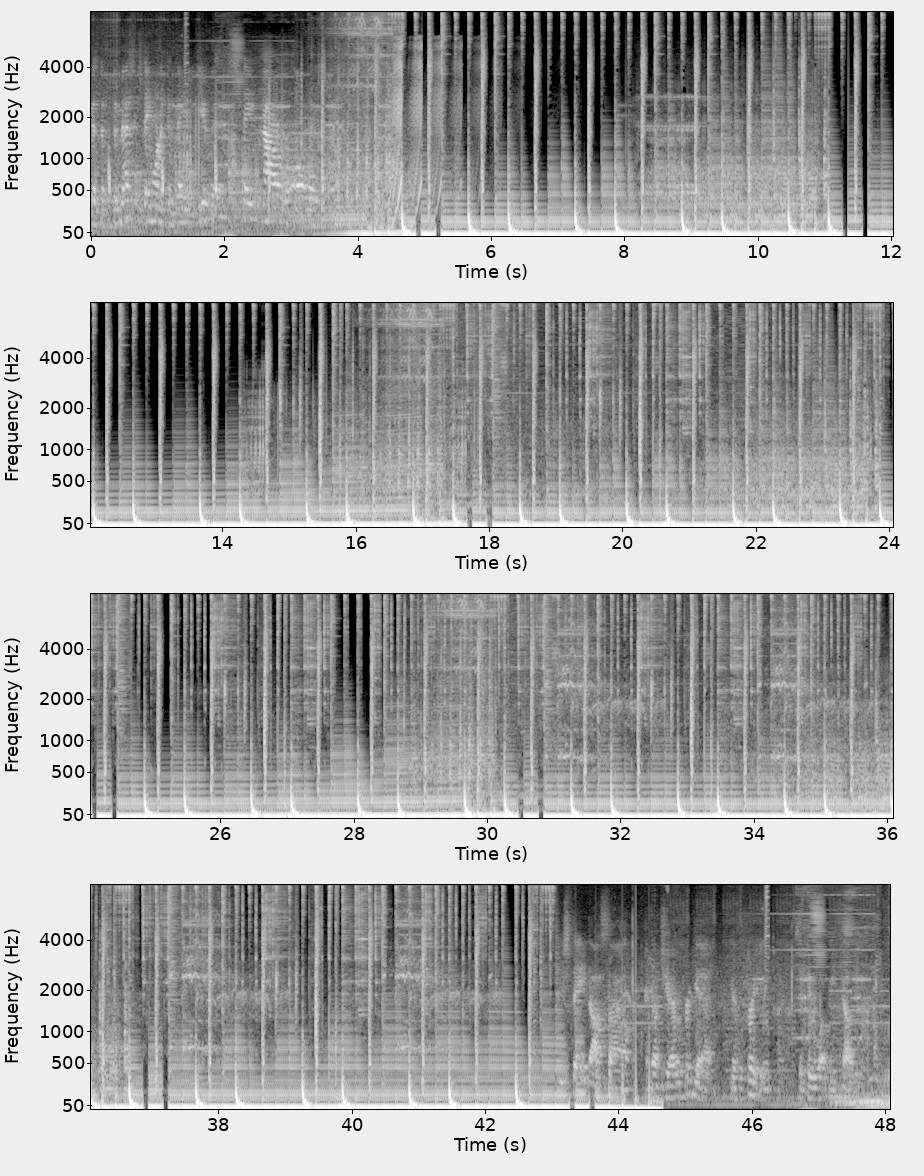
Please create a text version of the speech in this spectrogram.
because the, the message they want to convey to you is state power will always win. Forget, you're free to do what we tell you.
